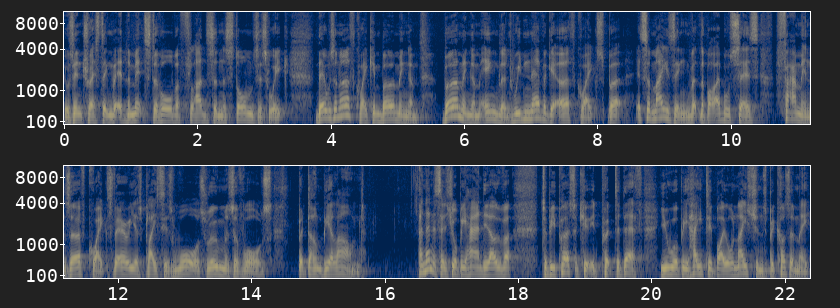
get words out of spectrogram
It was interesting that in the midst of all the floods and the storms this week, there was an earthquake in Birmingham. Birmingham, England, we never get earthquakes, but it's amazing that the Bible says famines, earthquakes, various places, wars, rumors of wars, but don't be alarmed. And then it says, You'll be handed over to be persecuted, put to death. You will be hated by all nations because of me.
